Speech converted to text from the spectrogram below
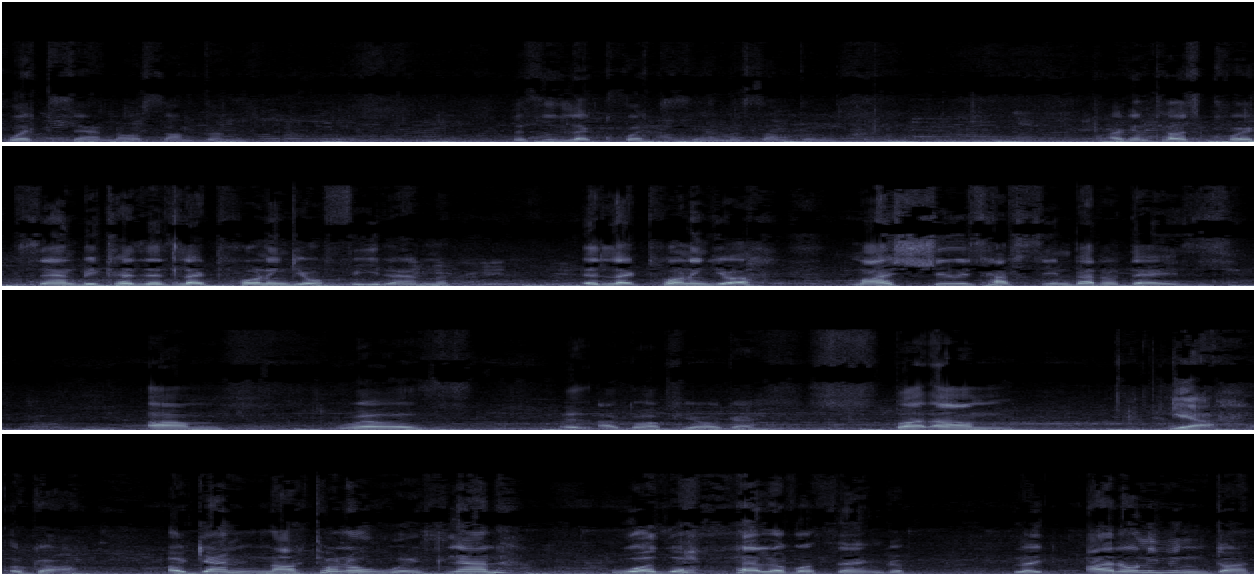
quicksand or something. This is like quicksand or something. I can tell it's quicksand because it's like pulling your feet in. It's like pulling your, my shoes have seen better days. Um, where is, I'll go up here, okay. But um, yeah, oh god. Again, Nocturnal Wasteland was a hell of a thing. Like, I don't even got,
